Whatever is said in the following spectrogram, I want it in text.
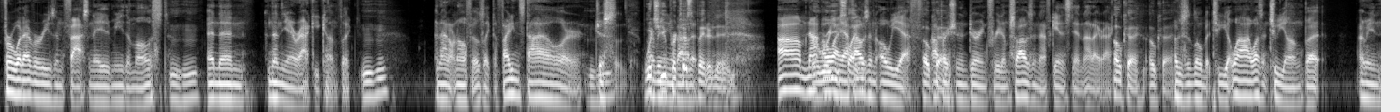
for whatever reason fascinated me the most. Mm-hmm. and then and then the iraqi conflict. Mm-hmm. and i don't know if it was like the fighting style or mm-hmm. just which you participated in? Um not oif i was in oef okay. operation enduring freedom. So i was in afghanistan not iraq. Okay okay. I was a little bit too young well i wasn't too young but i mean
